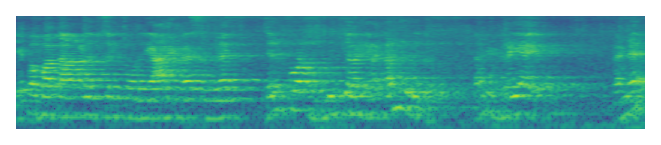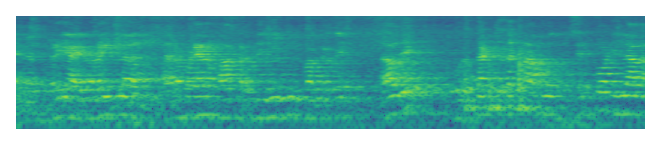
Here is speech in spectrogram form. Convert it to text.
எப்போ பார்த்தாலும் செல்போன் யாரையும் பேசுறதில்ல. செல்போனை முடிஞ்ச வரைக்கும் கண்ணு இருக்குது கண்ணு ட்ரை ஆயிடும். கண்ணு ட்ரை ஆயிடும். நைட்டில் ரொம்ப நேரம் பார்க்கறது யூடியூப் பார்க்கறது. அதாவது ஒரு தட்டு தட்டுனா போதும். செல்போன் இல்லாத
